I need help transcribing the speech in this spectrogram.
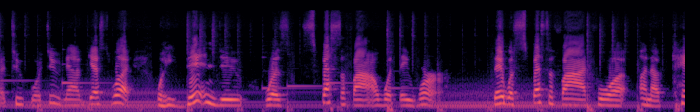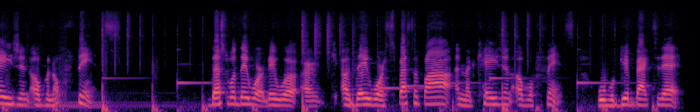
or two for two. Now, guess what? What he didn't do was specify what they were. They were specified for an occasion of an offense. That's what they were. They were uh, uh, they were specified an occasion of offense. We will get back to that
